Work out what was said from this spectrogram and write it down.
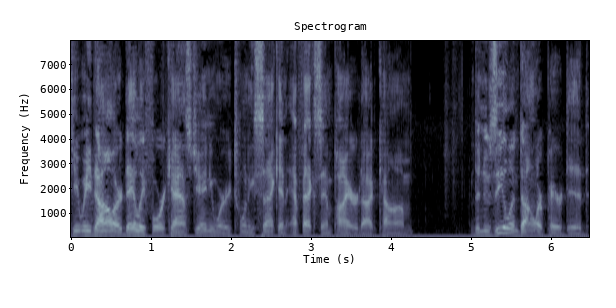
Kiwi dollar daily forecast January 22nd, fxempire.com. The New Zealand dollar pair did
